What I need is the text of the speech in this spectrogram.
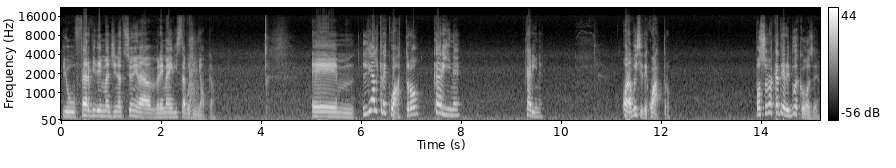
più fervide immaginazioni l'avrei mai vista così gnocca. E ehm, le altre quattro, carine. Carine. Ora, voi siete quattro. Possono accadere due cose.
